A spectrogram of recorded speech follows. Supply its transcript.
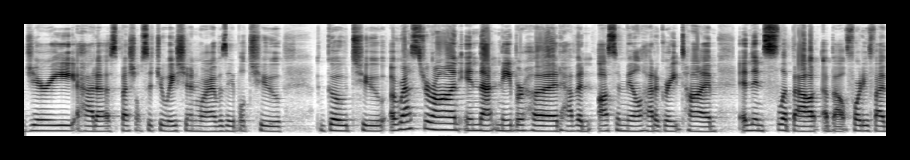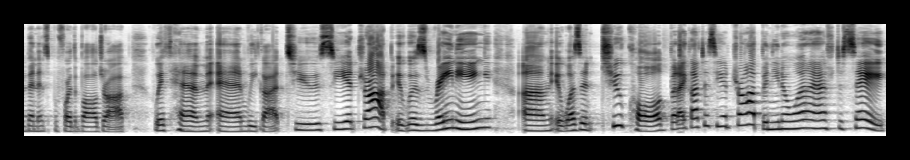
Jerry had a special situation where I was able to go to a restaurant in that neighborhood, have an awesome meal, had a great time, and then slip out about 45 minutes before the ball drop with him. And we got to see it drop. It was raining, um, it wasn't too cold, but I got to see it drop. And you know what? I have to say,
